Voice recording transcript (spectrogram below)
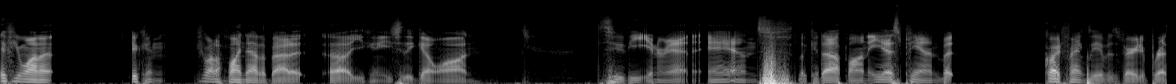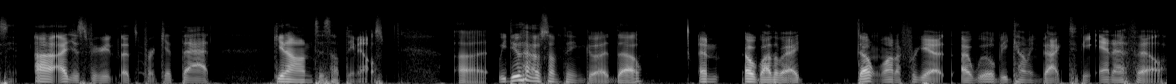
If you wanna, you can. If you wanna find out about it, uh, you can easily go on to the internet and look it up on ESPN. But quite frankly, it was very depressing. Uh, I just figured let's forget that, get on to something else. Uh, we do have something good though, and oh, by the way, I don't want to forget, I will be coming back to the NFL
